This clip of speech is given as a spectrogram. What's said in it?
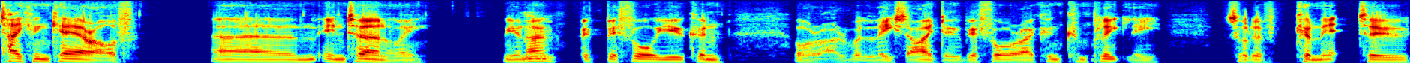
taken care of um, internally. You know, mm. before you can, or at least I do, before I can completely sort of commit to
